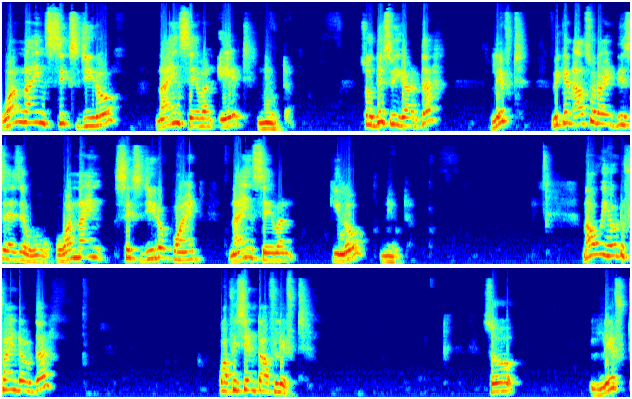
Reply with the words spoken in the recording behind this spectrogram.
1960978 Newton. So this we got the lift. We can also write this as a 1960.97 kilo Newton. Now we have to find out the coefficient of lift. So lift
